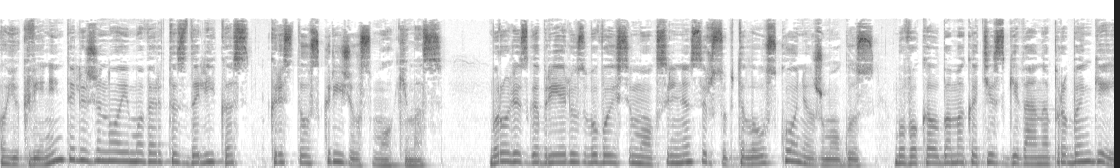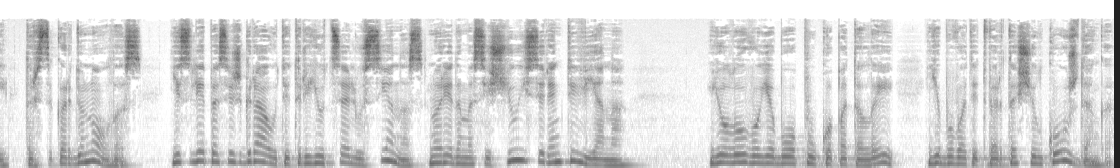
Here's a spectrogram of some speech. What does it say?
o juk vienintelis žinojimo vertas dalykas - Kristaus kryžiaus mokymas. Brolis Gabrielius buvo įsimokslinęs ir subtilaus skonio žmogus. Buvo kalbama, kad jis gyvena prabangiai, tarsi kardinolas. Jis liepęs išgriauti trijų celių sienas, norėdamas iš jų įsirengti vieną. Jo lovoje buvo pūko patalai, ji buvo atitverta šilko uždanga.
